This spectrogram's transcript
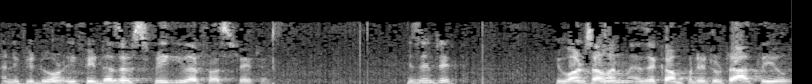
and if you don't, if he doesn't speak, you are frustrated. Isn't it? You want someone as a company to talk to you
